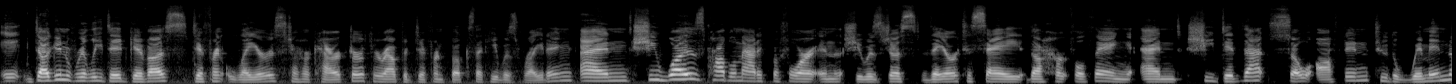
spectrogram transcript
it, Duggan really did give us different layers to her character throughout the different books that he was writing. And she was problematic before and she was just there to say the hurtful thing. And she did that so often to the women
